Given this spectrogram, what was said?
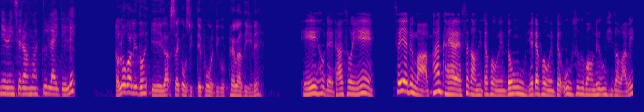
နေရင်စရာမှာတွေ့လိုက်တယ်လေတော်လောကလေးသော AA ကစက်ကုံစီတေဖို့တီကိုဖန်လာသည်နဲ့အေးဟုတ်တယ်ဒါဆိုရင်ဆက်ရက်တွေမှာအဖမ်းခံရတဲ့စက်ကောင်စီတပ်ဖွဲ့ဝင်3ဦးရဲတပ်ဖွဲ့ဝင်2ဦးစုစုပေါင်း4ဦးရှိသွားပါပြီ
